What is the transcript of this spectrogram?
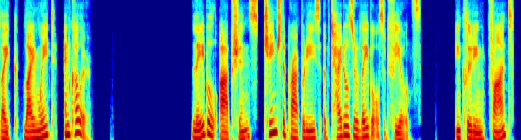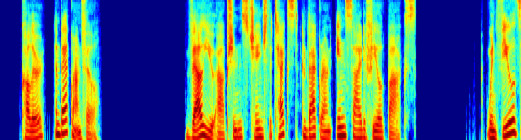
like line weight and color. Label options change the properties of titles or labels of fields, including font, color, and background fill. Value options change the text and background inside a field box. When fields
